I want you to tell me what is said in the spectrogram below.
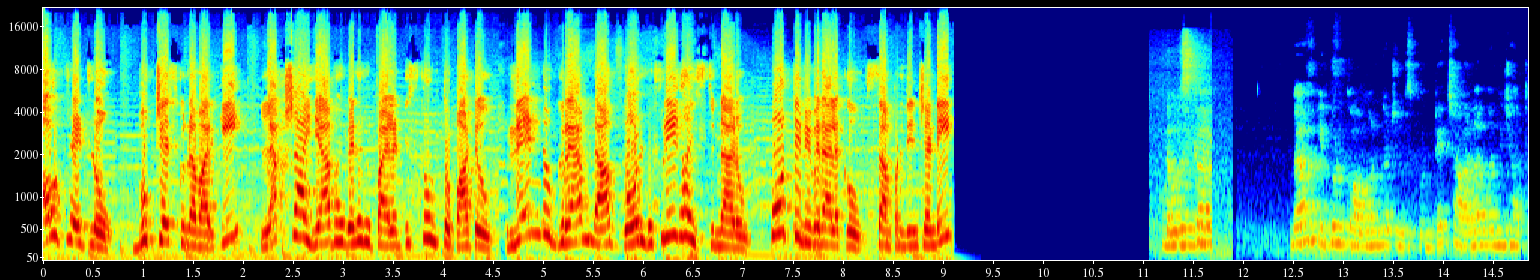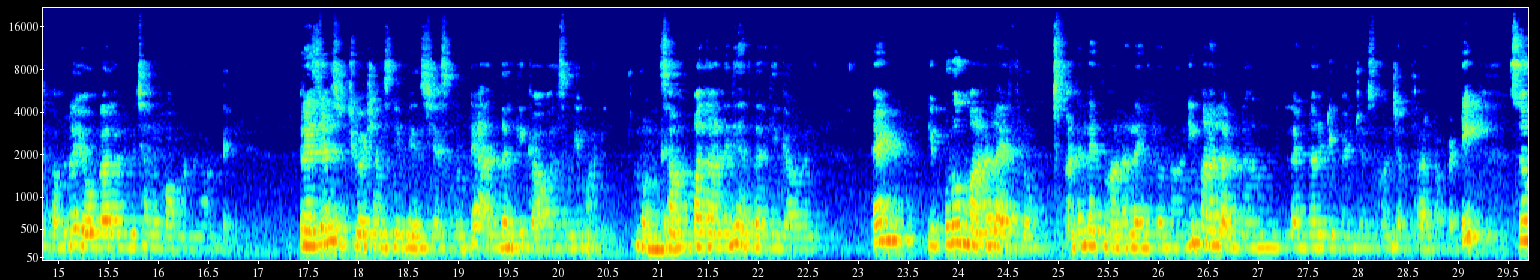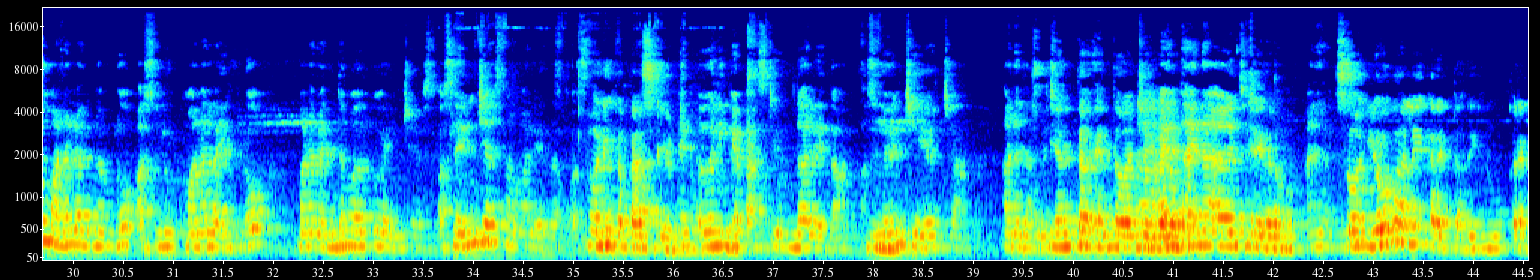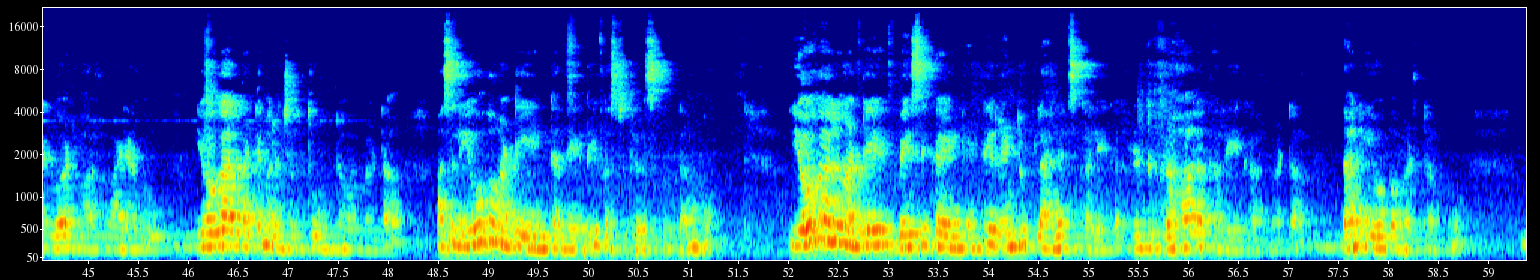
Out రేట్లో book చేసుకున్న వారికి లక్షా యాభై వేల రూపాయల డిస్కౌంట్తో పాటు రెండు గ్రాముల గోల్డ్ ఫ్రీగా ఇస్తున్నారు. పూర్తి వివరాలకు సంప్రదించండి. నమస్కారం. మ్యామ్ ఇప్పుడు కామన్గా చూసుకుంటే చాలా మంది జాతకంలో యోగాలు అనేవి చాలా కామన్గా ఉంటాయి. ప్రజెంట్ సిచ్యువేషన్స్ని బేస్ చేసుకుంటే అందరికీ కావాల్సింది మనీ. సంపద అనేది అందరికీ కావాలి. అండ్ ఇప్పుడు మన లైఫ్లో అంటే లైక్ మన లైఫ్లో కానీ మన లగ్నం లగ్నాన్ని డిపెండ్ చేసుకొని చెప్తారు కాబట్టి సో మన లగ్నంలో అసలు మన లైఫ్లో మనం ఎంతవరకు ఎర్న్ చేస్తాం అసలు ఎర్న్ చేస్తామా లేదా ఎర్నింగ్ కెపాసిటీ ఎర్నింగ్ కెపాసిటీ ఉందా లేదా? అసలు Hmm. ఎర్న్ చేయొచ్చా దాని గురించి. ఎంత చేయగలము? సో యోగాలే కరెక్ట్ అది. నువ్వు కరెక్ట్ వర్డ్ వాడావు. యోగాలు బట్టి మనం చెప్తూ ఉంటాం అనమాట అసలు యోగం అంటే ఏంటనేది ఫస్ట్ తెలుసుకుందాము. యోగాలు అంటే బేసిక్గా ఏంటంటే రెండు ప్లానెట్స్ కలయిక రెండు గ్రహాల కలయిక అన్నమాట. దాన్ని యోగం అంటాము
